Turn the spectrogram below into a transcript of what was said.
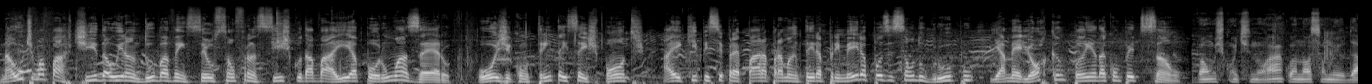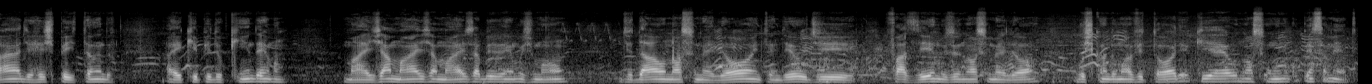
Na última partida, o Iranduba venceu São Francisco da Bahia por 1 a 0. Hoje, com 36 pontos, a equipe se prepara para manter a primeira posição do grupo e a melhor campanha da competição. Vamos continuar com a nossa humildade, respeitando a equipe do Kinderman, mas jamais, jamais abriremos mão de dar o nosso melhor, entendeu? De fazermos o nosso melhor, buscando uma vitória, que é o nosso único pensamento.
